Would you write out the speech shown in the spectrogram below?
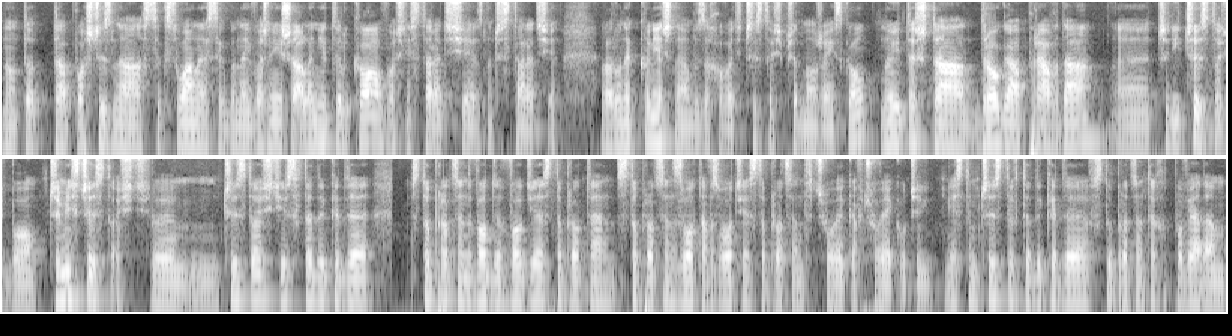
no, to, ta płaszczyzna seksualna jest jakby najważniejsza, ale nie tylko, właśnie starać się, znaczy starać się, warunek konieczny, aby zachować czystość przedmałżeńską. No i też ta droga prawda, e, czyli czystość, bo czym jest czystość? Czystość jest wtedy, kiedy 100% wody w wodzie, 100%, 100% złota w złocie, 100% człowieka w człowieku. Czyli jestem czysty wtedy, kiedy w 100% odpowiadam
